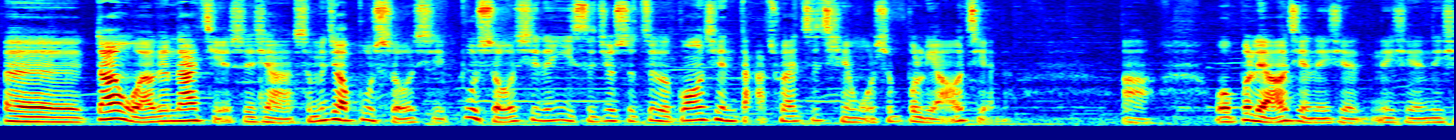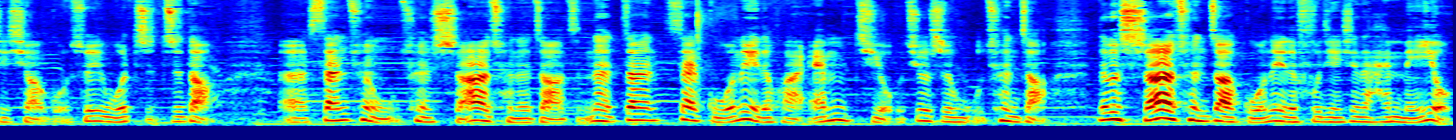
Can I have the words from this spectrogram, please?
呃，当然我要跟大家解释一下，什么叫不熟悉？不熟悉的意思就是这个光线打出来之前我是不了解的，啊，我不了解那些那些那些效果，所以我只知道，呃，三寸、五寸、十二寸的罩子。那当然在国内的话，M 九就是五寸罩，那么十二寸罩国内的附件现在还没有，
